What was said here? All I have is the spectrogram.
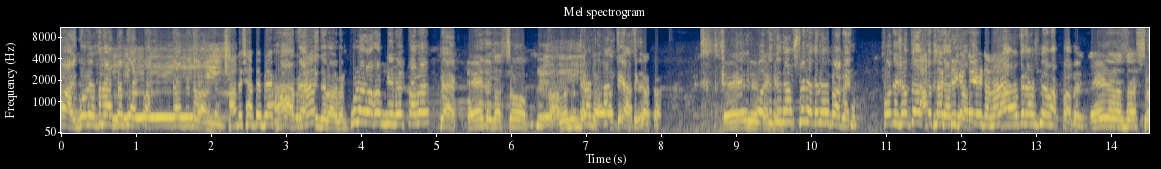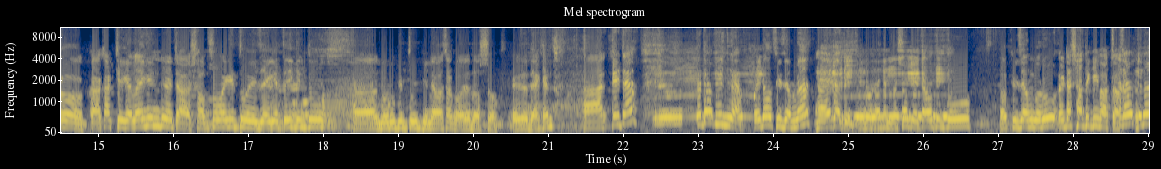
হয়। গড়ে এখানে একটা ব্যাগ ব্যাগ দিতে পারবেন। সাথে সাথে ব্যাগ হ্যাঁ ব্যাগ দিতে পারবেন। কোনো রকম ডিবেট পাবে ব্যাগ এই যে দর্শক ভালো কিন্তু কাকা। এই যে দেখেন। এখানে পাবেন। প্রতি সপ্তাহে আপনার। এটা না? হ্যাঁ আসলে মাছ পাবেন। এই দর্শক কাকার ঠিকানাই কিন্তু এটা। সব সময় কিন্তু এই জায়গাতেই কিন্তু গরু কিন্তু কিনে বাসা করে দর্শক। এই যে দেখেন। আর এটা? এটাও ফিজাম না? হ্যাঁ এটা দেখেন দর্শক এটাও কিন্তু ফিজাম গরু। এটার সাথে কি বাচ্চা এটা এটা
